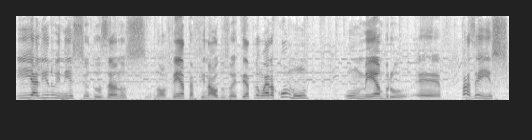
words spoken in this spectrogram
E ali no início dos anos 90, final dos 80, não era comum um membro é, fazer isso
